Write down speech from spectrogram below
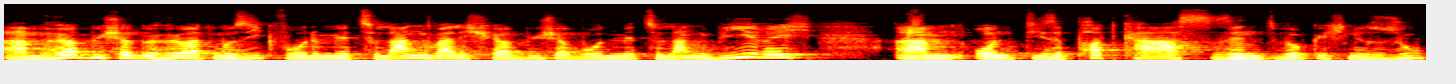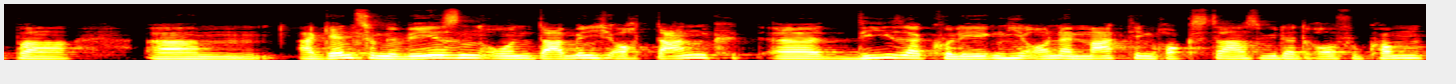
ähm, Hörbücher gehört, Musik wurde mir zu langweilig, Hörbücher wurden mir zu langwierig. Ähm, und diese Podcasts sind wirklich eine super ähm, Ergänzung gewesen. Und da bin ich auch dank äh, dieser Kollegen hier Online Marketing Rockstars wieder drauf gekommen,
